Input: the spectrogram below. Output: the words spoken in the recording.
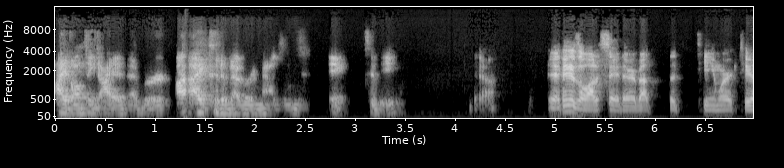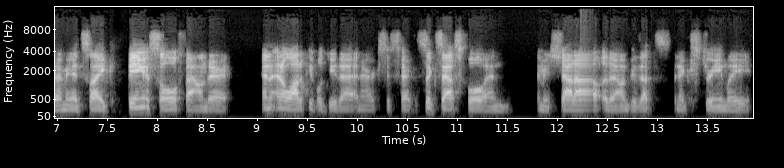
I don't think I have ever, I, I could have ever imagined it to be. Yeah. I think there's a lot to say there about the teamwork too. I mean, it's like being a sole founder, and, and a lot of people do that and are success, successful. And I mean, shout out to them because that's an extremely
